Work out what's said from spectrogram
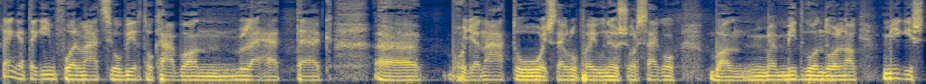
rengeteg információ birtokában lehettek, hogy a NATO és az Európai Uniós országokban mit gondolnak, mégis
